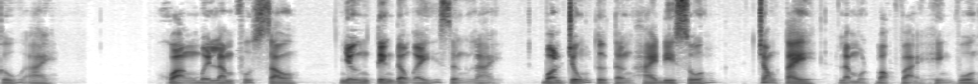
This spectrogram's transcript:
cứu ai. Khoảng 15 phút sau, những tiếng động ấy dừng lại. Bọn chúng từ tầng 2 đi xuống, trong tay là một bọc vải hình vuông.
